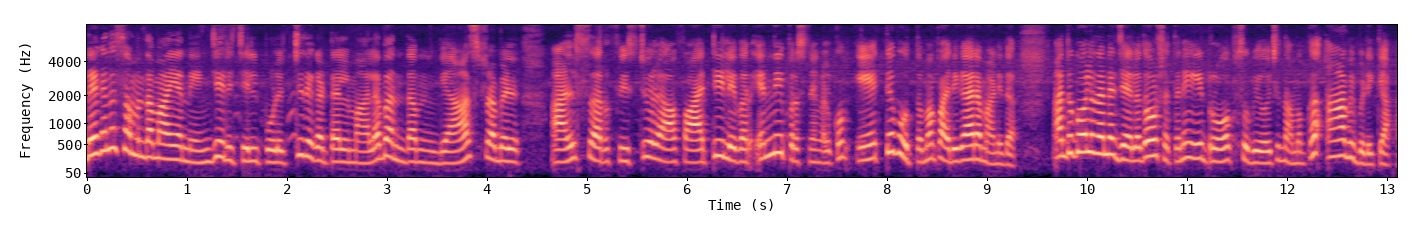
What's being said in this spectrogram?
ദഹന സംബന്ധമായ നെഞ്ചെരിച്ചിൽ പുളിച്ചു തികട്ടൽ മലബന്ധം gas trouble ulcer fistula fatty liver എന്നീ പ്രശ്നങ്ങൾക്കും ഏറ്റവും ഉത്തമ പരിഹാരമാണിത്. അതുപോലെ തന്നെ ജലദോഷത്തിന് ഈ ഡ്രോപ്സ് ഉപയോഗിച്ച് നമുക്ക് ആവി പിടിക്കാം.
